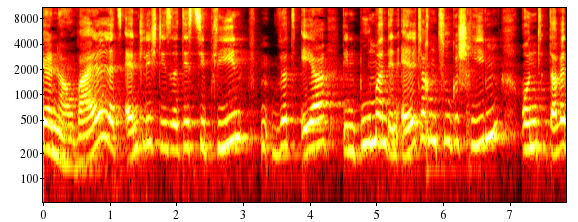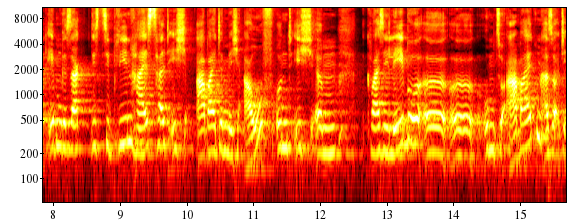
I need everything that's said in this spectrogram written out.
Genau, weil letztendlich diese Disziplin wird eher den Boomern, den Älteren zugeschrieben. Und da wird eben gesagt, Disziplin heißt halt, ich arbeite mich auf und ich ähm, quasi lebe, äh, äh, um zu arbeiten. Also die,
